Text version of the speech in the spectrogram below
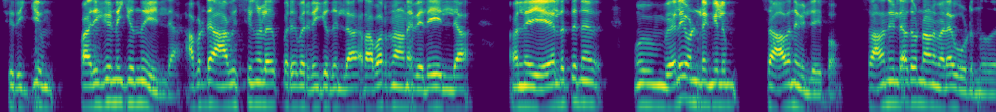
ശരിക്കും പരിഗണിക്കുന്നേ ഇല്ല അവരുടെ ആവശ്യങ്ങൾ പരിഗണിക്കുന്നില്ല. റബ്ബറിനാണ് വിലയില്ല. അല്ലെങ്കിൽ ഏലത്തിന് വിലയുണ്ടെങ്കിലും സാധനമില്ല ഇപ്പം. സാധനം ഇല്ലാത്തതുകൊണ്ടാണ് വില കൂടുന്നത്.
